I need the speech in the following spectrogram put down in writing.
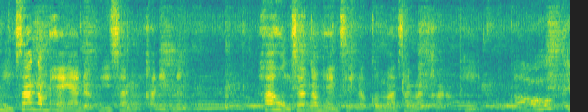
หงสร้างกำแพงนะเดี๋ยวพี่สร้างหลังคานิดนึง ถ้าหงสร้างกำแพงเสร็จแล้วก็มาสร้างหลังคากับพี่ โอเค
